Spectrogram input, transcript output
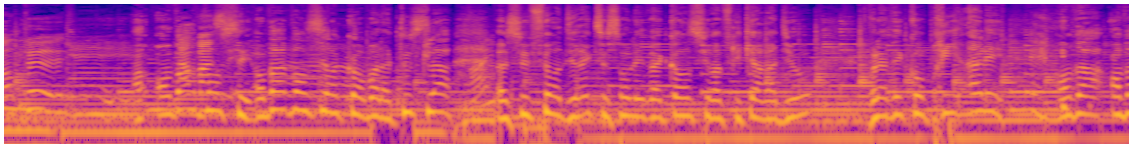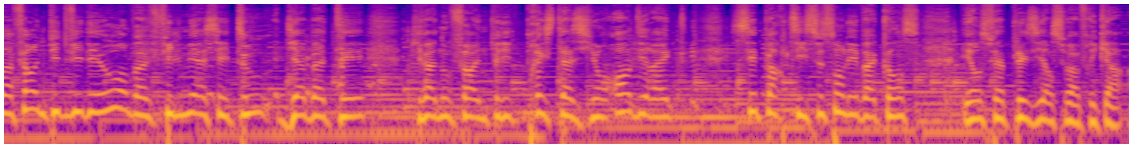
On peut. On- On va avancer, on va avancer encore. Voilà, tout cela euh, se fait en direct. Ce sont les vacances sur Africa Radio. Vous l'avez compris. Allez, on va, on va faire une petite vidéo. On va filmer assez tout Diabaté qui va nous faire une petite prestation en direct. C'est parti. Ce sont les vacances et on se fait plaisir sur Africa.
